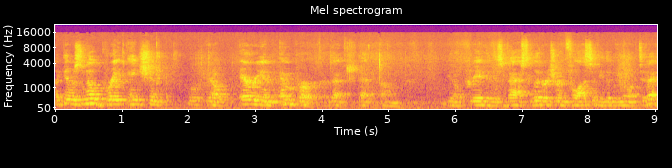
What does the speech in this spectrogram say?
Like there was no great ancient, you know, Aryan emperor that, that um, you know, created this vast literature and philosophy that we know of today.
